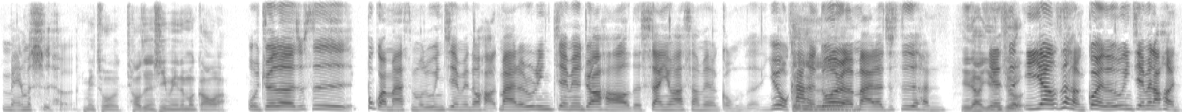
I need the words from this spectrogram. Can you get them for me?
没那么适合。没错，调整性没那么高啦。我觉得就是不管买什么录音界面都好，买了录音界面就要好好的善用它上面的功能。因为我看很多人买了就是很也是一样是很贵的录音界面，然后很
